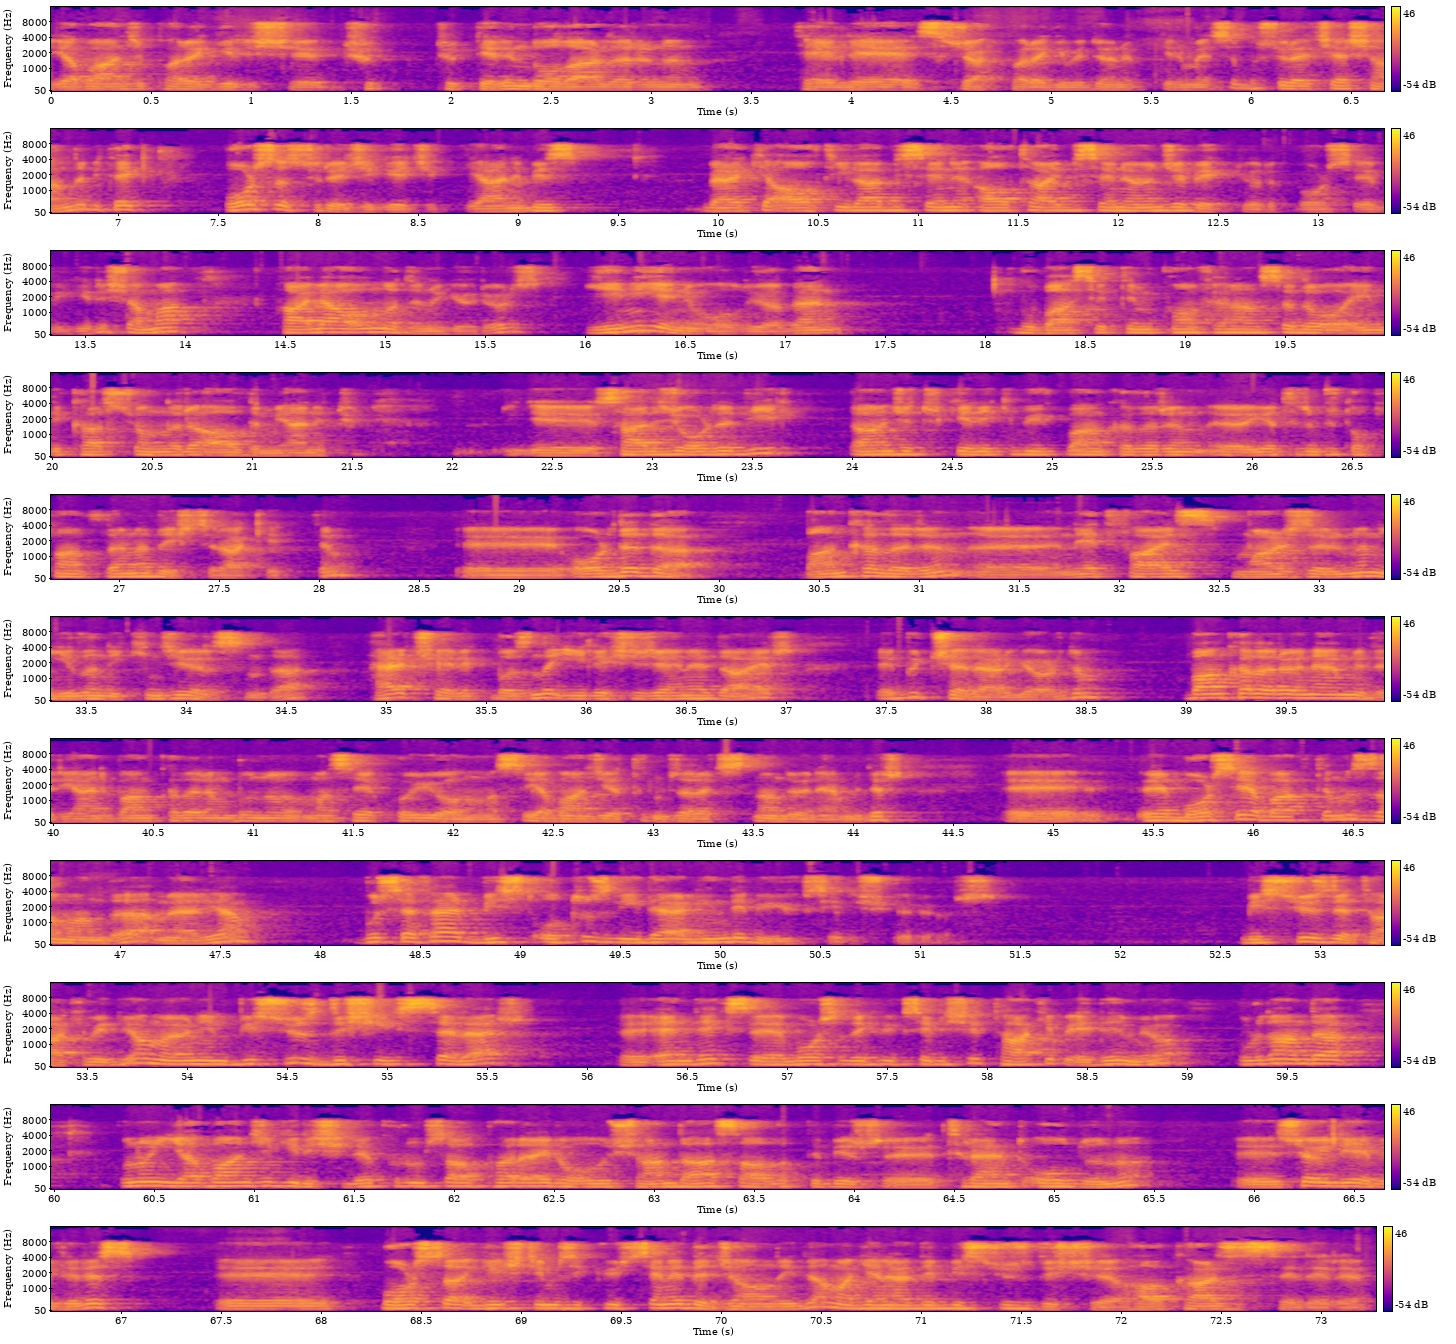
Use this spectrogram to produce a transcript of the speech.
yabancı para girişi, Türk, Türklerin dolarlarının TL'ye sıcak para gibi dönüp girmesi bu süreç yaşandı. Bir tek borsa süreci gecikti. Yani biz belki 6 ila bir sene 6 ay bir sene önce bekliyorduk borsaya bir giriş ama hala olmadığını görüyoruz. Yeni yeni oluyor. Ben bu bahsettiğim konferansta da o indikasyonları aldım. Yani e, sadece orada değil, daha önce Türkiye'deki büyük bankaların e, yatırımcı toplantılarına da iştirak ettim. E, orada da bankaların net faiz marjlarının yılın ikinci yarısında her çeyrek bazında iyileşeceğine dair bütçeler gördüm. Bankalar önemlidir. Yani bankaların bunu masaya koyuyor olması yabancı yatırımcılar açısından da önemlidir. Ee, ve borsaya baktığımız zaman da Meryem bu sefer BIST 30 liderliğinde bir yükseliş görüyoruz. BIST 100 de takip ediyor ama örneğin BIST 100 dışı hisseler e, endeks e, borsadaki yükselişi takip edemiyor. Buradan da bunun yabancı girişiyle kurumsal parayla oluşan daha sağlıklı bir e, trend olduğunu e, söyleyebiliriz. E, borsa geçtiğimiz 2-3 sene de canlıydı ama genelde BIST 100 dışı, halka arz hisseleri,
